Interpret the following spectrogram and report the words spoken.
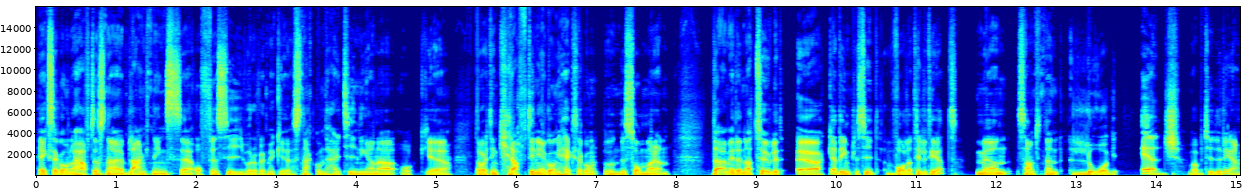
Hexagon har haft en sån här blankningsoffensiv och det har varit mycket snack om det här i tidningarna och eh, det har varit en kraftig nedgång i Hexagon under sommaren. Därmed en naturligt ökad implicit volatilitet men samtidigt en låg edge. Vad betyder det?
